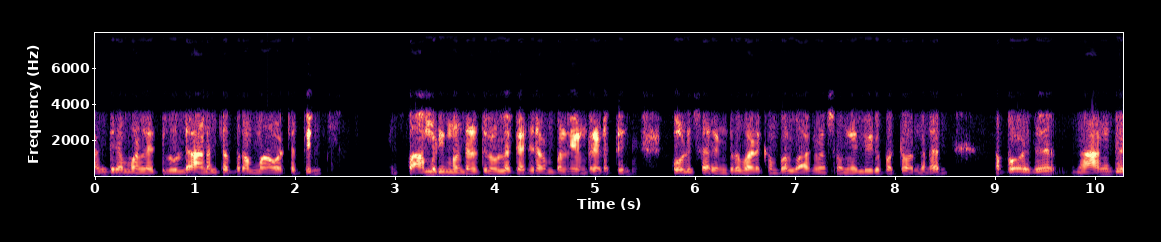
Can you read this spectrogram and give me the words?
ஆந்திர மாநிலத்தில் உள்ள அனந்தபுரம் மாவட்டத்தில் பாம்படி மண்டலத்தில் உள்ள கஜராம்பள்ளி என்ற இடத்தில் போலீசார் இன்று வழக்கம் போல் வாகன சோதனையில் ஈடுபட்டு வந்தனர். அப்பொழுது நான்கு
